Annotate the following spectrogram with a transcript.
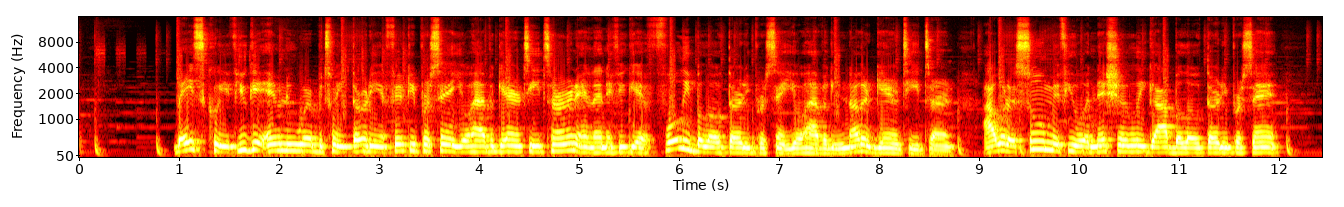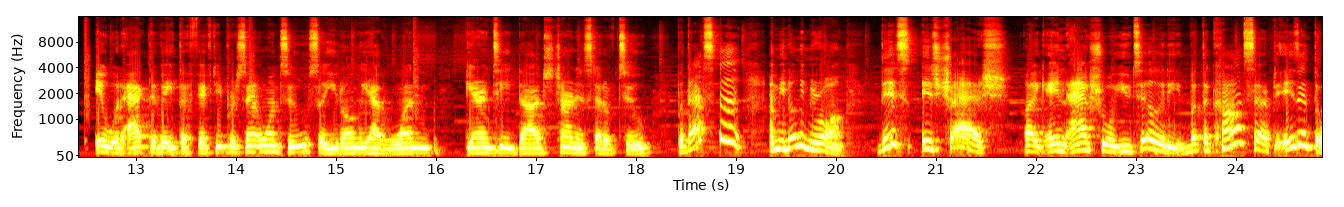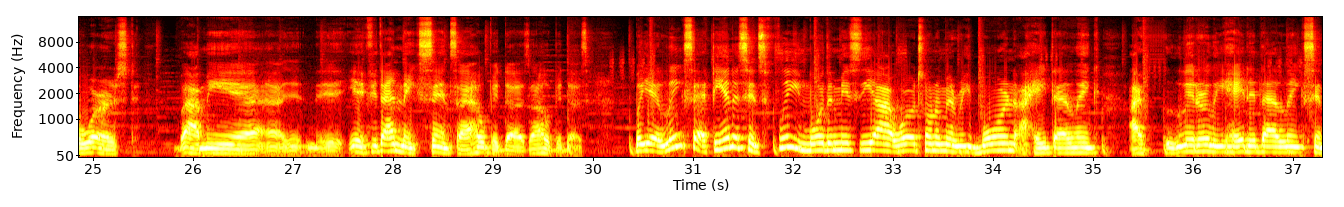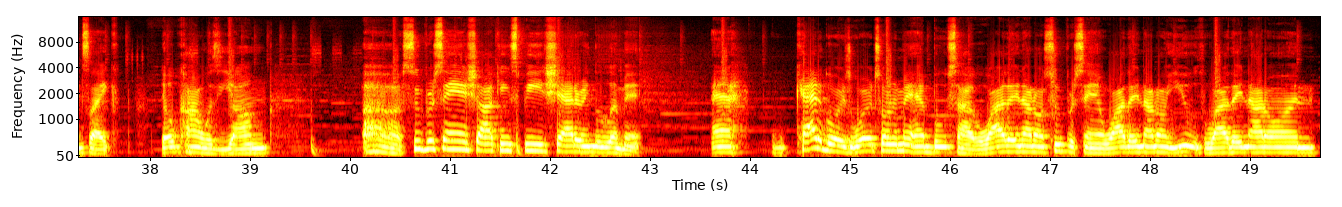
basically if you get anywhere between 30 and 50% you'll have a guaranteed turn and then if you get fully below 30% you'll have another guaranteed turn. I would assume if you initially got below 30% it would activate the 50% one too so you'd only have one guaranteed dodge turn instead of two. But that's the i mean don't get me wrong this is trash like in actual utility but the concept isn't the worst. I mean uh, if that makes sense i hope it does i hope it does but yeah, Link said the innocents flee more than meets the eye. World Tournament Reborn. I hate that link. I've literally hated that link since like Dokkan was young. Uh, Super Saiyan Shocking Speed Shattering the Limit. Eh. Categories World Tournament and Buu Saga. Why are they not on Super Saiyan? Why are they not on Youth? Why are they not on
